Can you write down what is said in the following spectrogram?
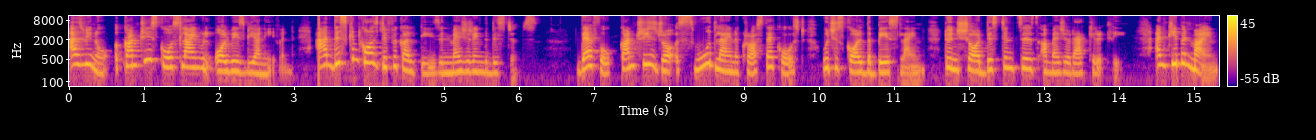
As we know, a country's coastline will always be uneven, and this can cause difficulties in measuring the distance. Therefore, countries draw a smooth line across their coast, which is called the baseline, to ensure distances are measured accurately. And keep in mind,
